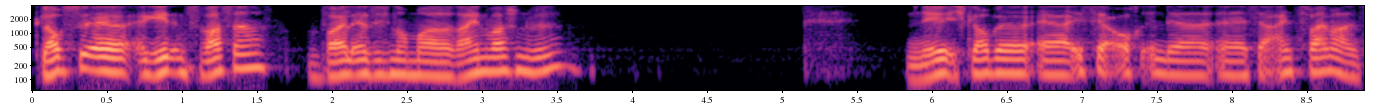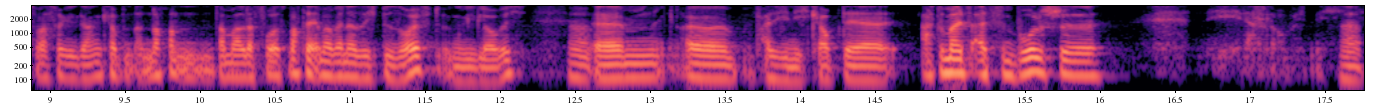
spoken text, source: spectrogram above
Glaubst du, er, er geht ins Wasser, weil er sich nochmal reinwaschen will? Nee, ich glaube, er ist ja auch in der, er ist ja ein, zweimal ins Wasser gegangen. Ich glaube, noch ein mal davor. Das macht er immer, wenn er sich besäuft, irgendwie, glaube ich. Ja. Ähm, äh, weiß ich nicht, ich glaube, der, ach, du meinst als symbolische, nee, das glaube ich Ich glaube,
